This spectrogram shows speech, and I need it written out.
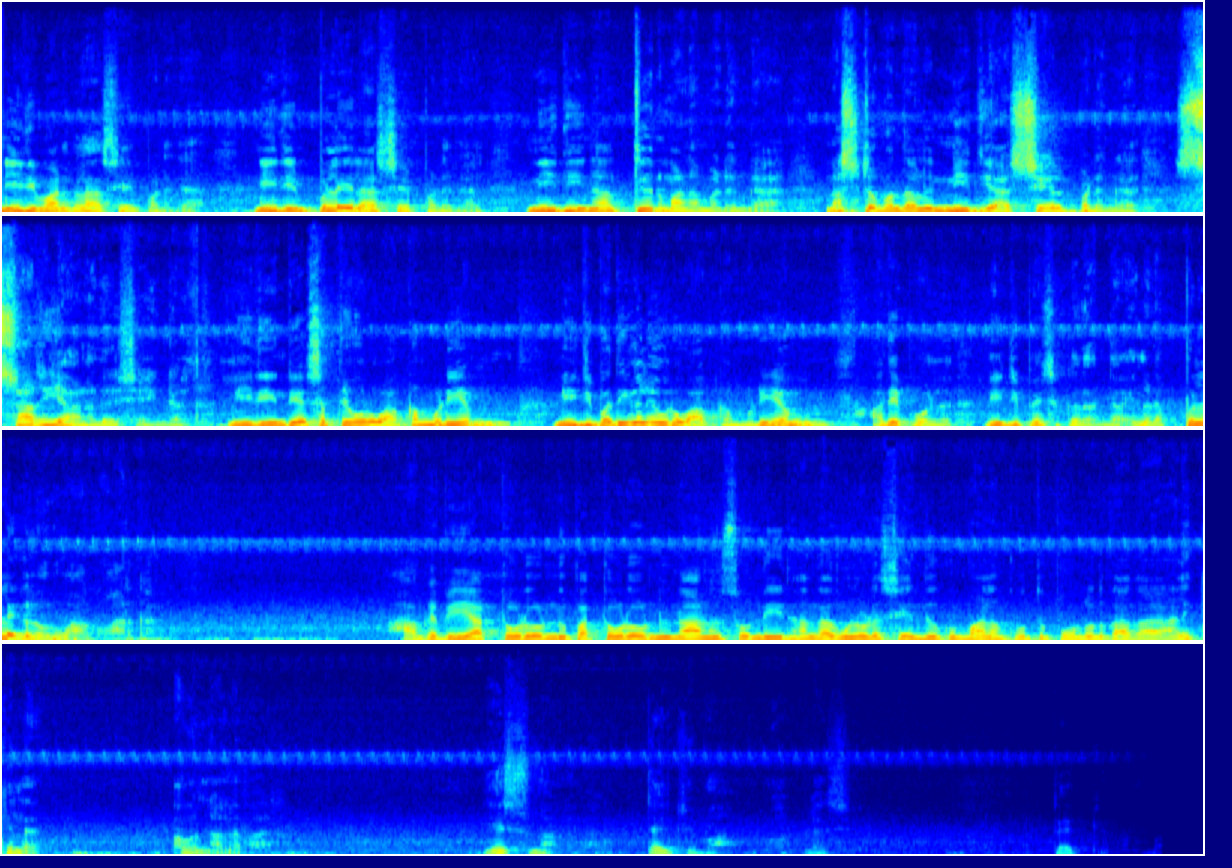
நீதிமான்களாக செயற்படுங்க நீதியின் பிள்ளைகளாக செயற்படுங்க நீதியினால் தீர்மானம் எடுங்கள் நஷ்டம் வந்தாலும் நீதியாக செயல்படுங்க. சரியானதை செய்யுங்கள். நீதியின் தேசத்தை உருவாக்க முடியும். நீதிபதிகளை உருவாக்க முடியும். அதே போல் நீதி பேசுகிற அந்த எங்களோட பிள்ளைகள் உருவாகுவார்கள். ஆகவே அத்தோடு ஒன்று பத்தோடு ஒன்று நானும் சொல்லி நாங்கள் அவங்களோட சேர்ந்து கும்பாலம் கூத்து போடுறதுக்காக அழைக்கலை. அவர் நல்லவர். இயேசுனால தேங்க்யூப்பா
